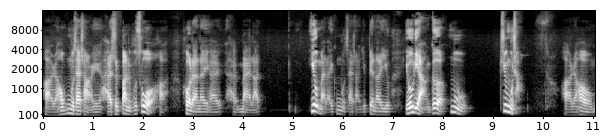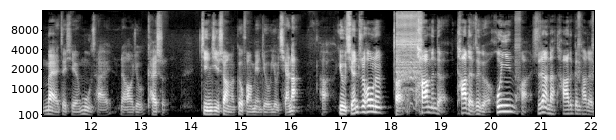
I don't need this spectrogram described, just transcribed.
啊，然后木材厂也还是办的不错哈。后来呢，还还买了，又买了一个木材厂，就变得有有两个木锯木厂，啊，然后卖这些木材，然后就开始经济上各方面就有钱了，啊，有钱之后呢，啊，他们的。她的这个婚姻哈，实际上呢，她的跟她的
